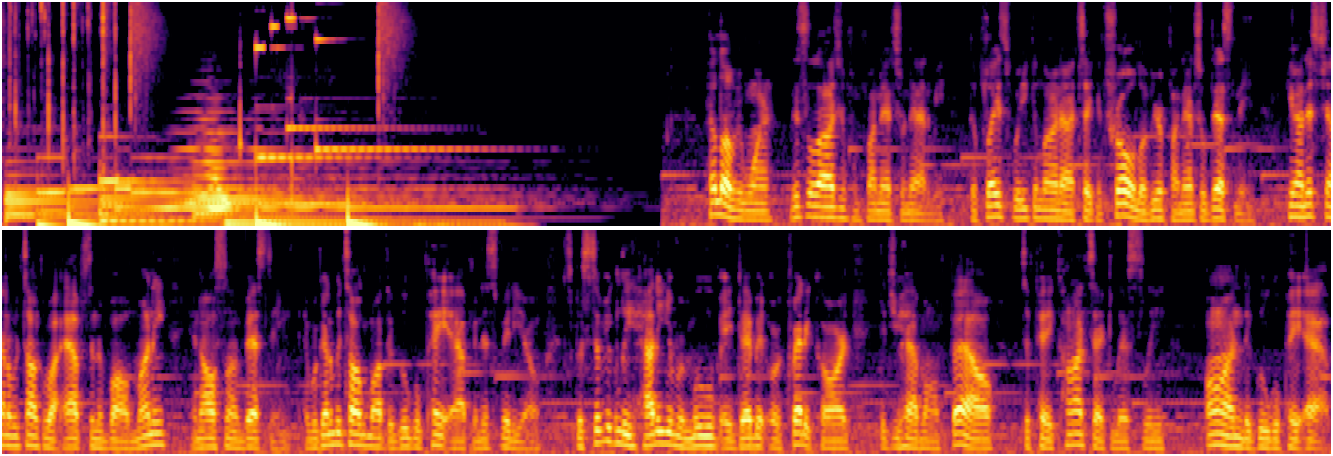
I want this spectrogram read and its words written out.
Hello everyone, this is Elijah from Financial Anatomy, the place where you can learn how to take control of your financial destiny. Here on this channel we talk about apps that involve money and also investing, and we're going to be talking about the Google Pay app in this video. Specifically, how do you remove a debit or credit card that you have on file to pay contactlessly on the Google Pay app.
